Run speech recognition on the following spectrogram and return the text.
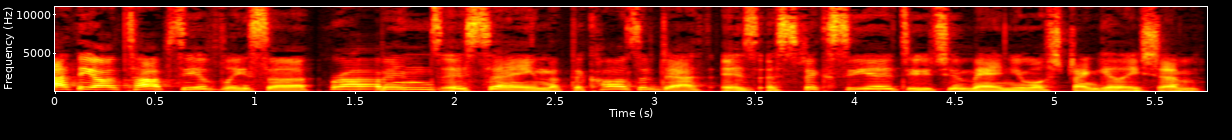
At the autopsy of Lisa, Robbins is saying that the cause of death is asphyxia due to manual strangulation.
